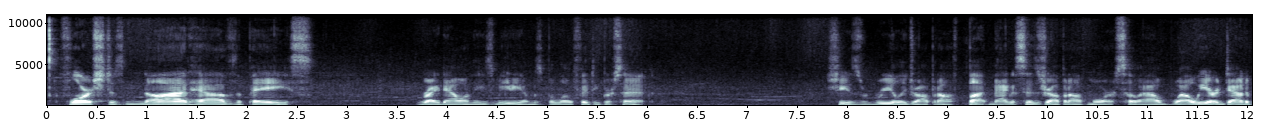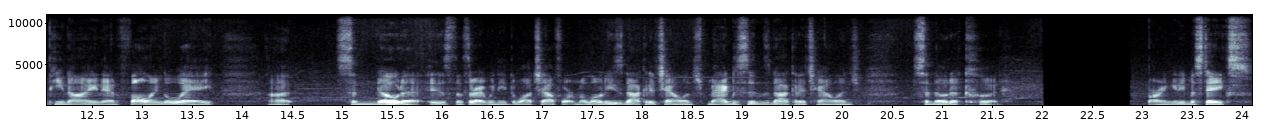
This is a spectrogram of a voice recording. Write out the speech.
Florsch does not have the pace right now on these mediums below 50%. She is really dropping off, but Magnussen's dropping off more. So uh, while we are down to P9 and falling away, uh, Tsunoda is the threat we need to watch out for. Maloney's not going to challenge. Magnussen's not going to challenge. Tsunoda could. Barring any mistakes,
